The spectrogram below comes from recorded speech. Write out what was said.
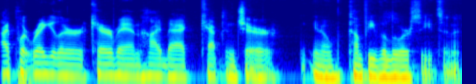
I put regular caravan high back captain chair, you know, comfy velour seats in it.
